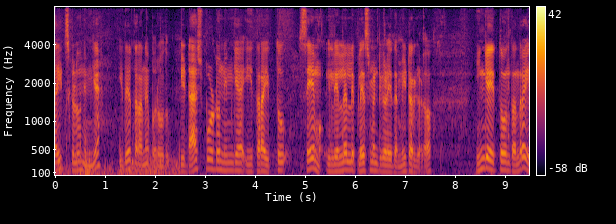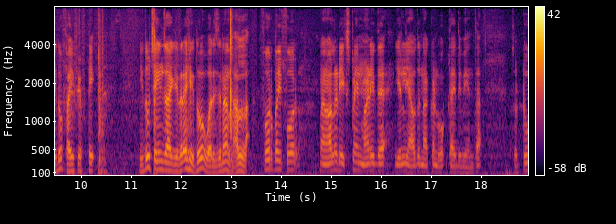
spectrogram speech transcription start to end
ಲೈಟ್ಸ್ಗಳು ನಿಮಗೆ ಇದೇ ಥರನೇ ಬರೋದು. ಈ ಡ್ಯಾಶ್ ಬೋರ್ಡು ನಿಮಗೆ ಈ ಥರ ಇತ್ತು. ಸೇಮ್ ಇಲ್ಲಿ ಎಲ್ಲೆಲ್ಲಿ ಪ್ಲೇಸ್ಮೆಂಟ್ಗಳಿದೆ ಮೀಟರ್ಗಳು ಹಿಂಗೆ ಇತ್ತು ಅಂತಂದರೆ ಇದು ಫೈವ್ ಫಿಫ್ಟಿ ಇದು ಚೇಂಜ್ ಆಗಿದ್ರೆ ಇದು ಒರಿಜಿನಲ್ ಅಲ್ಲ. ಫೋರ್ ಬೈ ಫೋರ್ ನಾನು ಆಲ್ರೆಡಿ ಎಕ್ಸ್ಪ್ಲೈನ್ ಮಾಡಿದ್ದೆ. ಎಲ್ಲಿ ಯಾವುದನ್ನ ಹಾಕೊಂಡು ಹೋಗ್ತಾ ಇದ್ದೀವಿ ಅಂತ. So two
